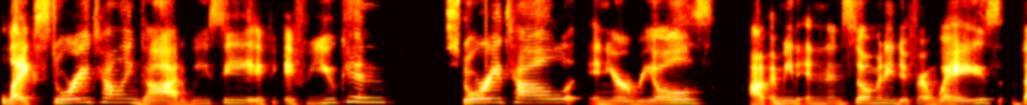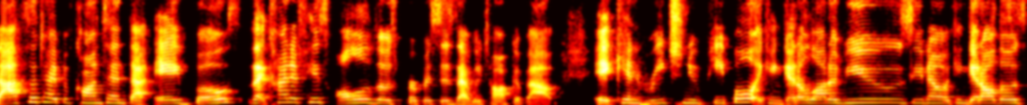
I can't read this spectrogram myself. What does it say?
Like storytelling, God, we see if if you can storytell in your Reels, I mean, in, in so many different ways. That's the type of content that a both that kind of hits all of those purposes that we talk about. It can mm-hmm. reach new people. It can get a lot of views. You know, it can get all those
